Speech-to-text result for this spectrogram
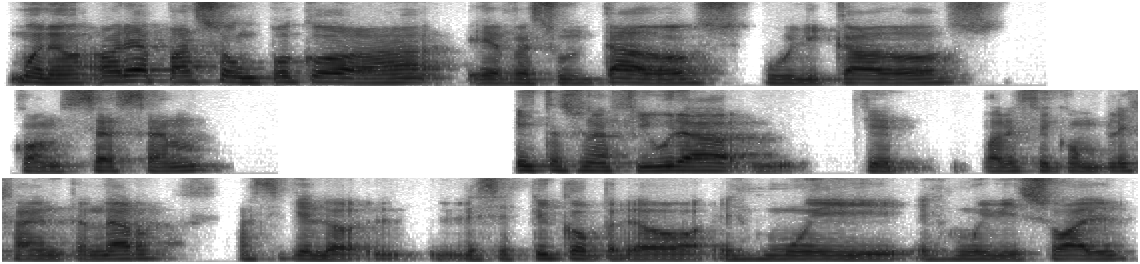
Bueno, ahora paso un poco a eh, resultados publicados con SESEM. Esta es una figura que parece compleja de entender, así que les explico, pero es muy, es muy visual.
